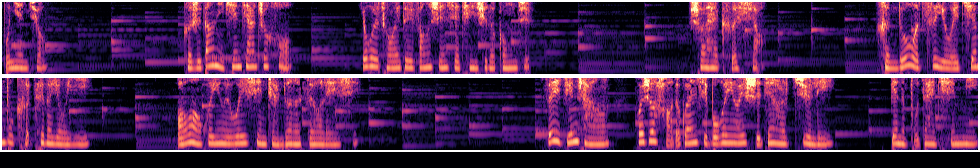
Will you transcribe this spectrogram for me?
不念旧。可是当你添加之后，又会成为对方宣泄情绪的工具。说来可笑，很多我自以为坚不可摧的友谊，往往会因为微信斩断了所有联系。所以经常会说，好的关系不会因为时间而距离，变得不再亲密。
